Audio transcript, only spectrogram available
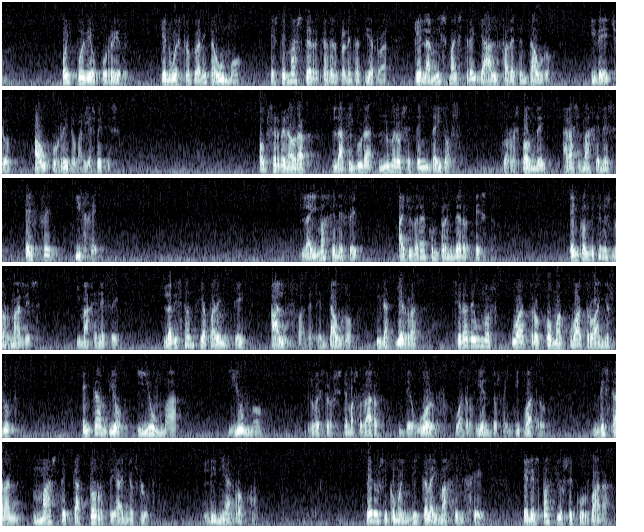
Hoy puede ocurrir que nuestro planeta Humo esté más cerca del planeta Tierra que la misma estrella alfa de Centauro, y de hecho ha ocurrido varias veces. Observen ahora la figura número 72. Corresponde a las imágenes F y G. La imagen F ayudará a comprender esto. En condiciones normales, imagen F, la distancia aparente, alfa de Centauro, y la Tierra será de unos 4,4 años luz. En cambio, Iuma y Humo, nuestro sistema solar de Wolf 424, distarán más de 14 años luz, línea roja. Pero si, como indica la imagen G, el espacio se curvara,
